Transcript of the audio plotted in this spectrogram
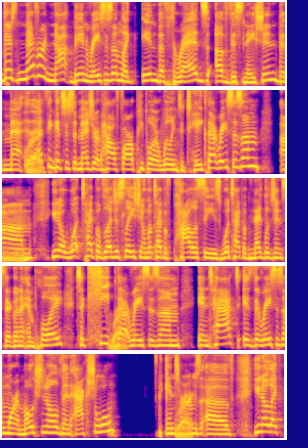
there's never not been racism like in the threads of this nation. The ma- I think it's just a measure of how far people are willing to take that racism. Um, you know, what type of legislation, what type of policies, what type of negligence they're going to employ to keep Right. that racism intact. Is the racism more emotional than actual? In Right. terms of you know like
